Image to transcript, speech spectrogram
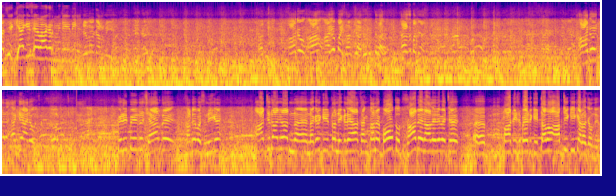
ਅਸੀਂ ਸਿੱਖਿਆ ਕਿ ਸੇਵਾ ਕਰਨੀ ਚਾਹੀਦੀ ਹੈ। ਸੇਵਾ ਕਰਨੀ ਹੈ। ਹਾਂਜੀ। ਆ ਜਾਓ ਆ ਆ ਜਾਓ ਭਾਈ ਸਾਹਿਬ ਜੀ ਆ ਜਾਓ ਇੱਧਰ ਆ ਜਾਓ। ਐਸ ਬੰਦੇ ਆ ਜਾਓ। ਆ ਜਾਓ ਇੱਧਰ ਅੱਗੇ ਆ ਜਾਓ। ਪੀਲੀਭੀਤ ਸ਼ਹਿਰ ਦੇ ਸਾਡੇ ਵਸਨੀਕ ਨੇ। ਅੱਜ ਦਾ ਜਿਹੜਾ ਨਗਰ ਕੀਰਤਨ ਨਿਕਲਿਆ ਸੰਗਤਾਂ ਨੇ ਬਹੁਤ ਉਤਸ਼ਾਹ ਦੇ ਨਾਲ ਇਹਦੇ ਵਿੱਚ ਪਾਰਟਿਸਿਪੇਟ ਕੀਤਾ ਵਾ। ਆਪ ਜੀ ਕੀ ਕਹਿਣਾ ਚਾਹੁੰਦੇ ਹੋ?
